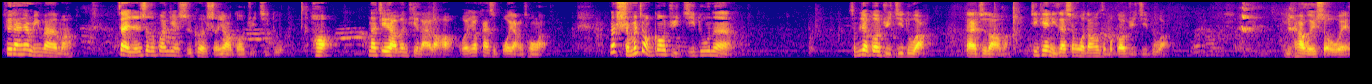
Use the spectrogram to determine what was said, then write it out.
所以大家明白了吗？在人生的关键时刻，神要高举基督。好，那接下来问题来了哈，我要开始剥洋葱了。那什么叫高举基督呢？什么叫高举基督啊？大家知道吗？今天你在生活当中怎么高举基督啊？以他为首位。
